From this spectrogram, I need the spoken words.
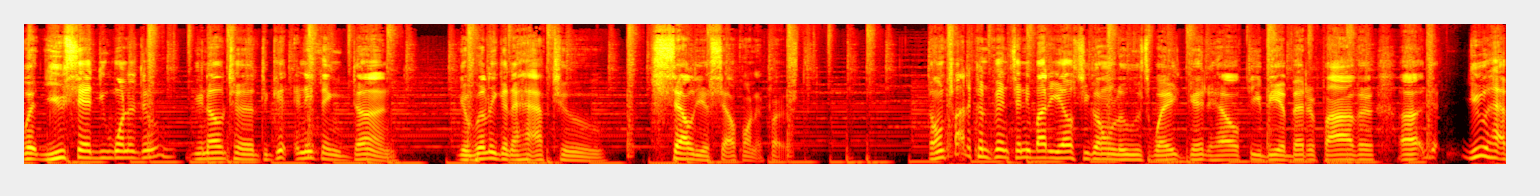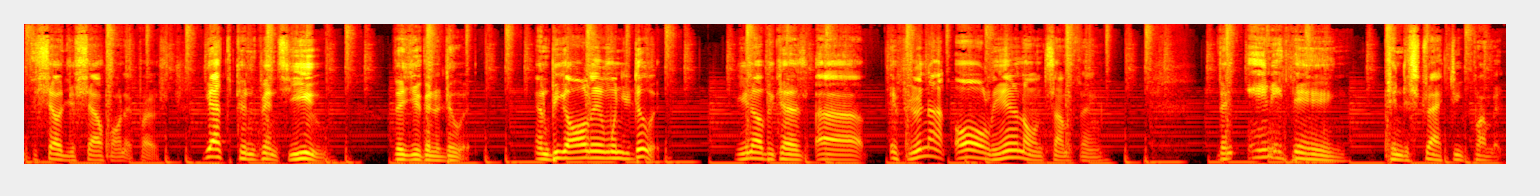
what you said you want to do. You know, to, to get anything done, you're really going to have to sell yourself on it first. Don't try to convince anybody else you're going to lose weight, get healthy, be a better father. Uh, you have to sell yourself on it first. You have to convince you that you're going to do it and be all in when you do it. You know, because uh, if you're not all in on something, then anything can distract you from it.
